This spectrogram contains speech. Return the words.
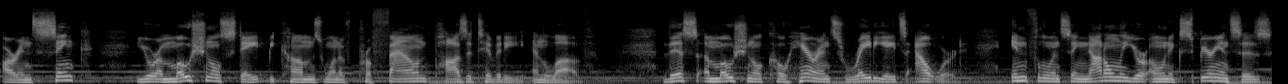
are in sync, your emotional state becomes one of profound positivity and love. This emotional coherence radiates outward, influencing not only your own experiences,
